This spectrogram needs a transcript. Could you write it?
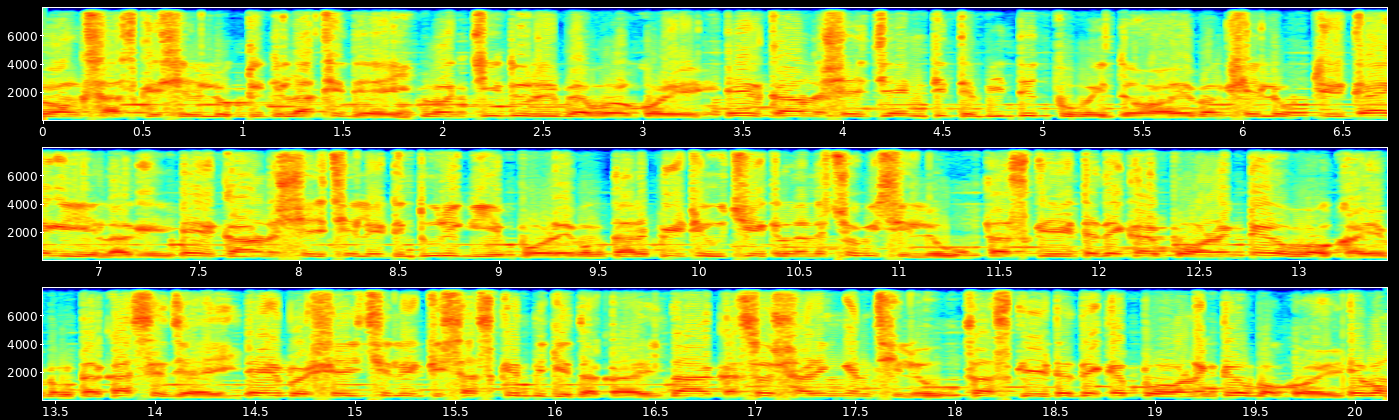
এবং সাসকে সেই লোকটিকে লাথি দেয় এবং চিদুরির ব্যবহার করে। এর কারণে সেই চেনটিতে বিদ্যুৎ প্রবাহিত হয় এবং সেই লোকটির গায়ে গিয়ে লাগে। এর কারণে সেই ছেলেটি দূরে গিয়ে পড়ে এবং তার পিঠে উঁচিয়ে গেলানের ছবি ছিল, সাসকে এটা দেখার পর অনেকটাই অবাক হয় এবং তার কাছে যায়। এরপর সেই ছেলেটি সাসকের দিকে তাকায়। তার কাছে সারিঙ্গান ছিল। সাসকে এটা দেখার পর অনেকটাই অবাক হয় এবং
